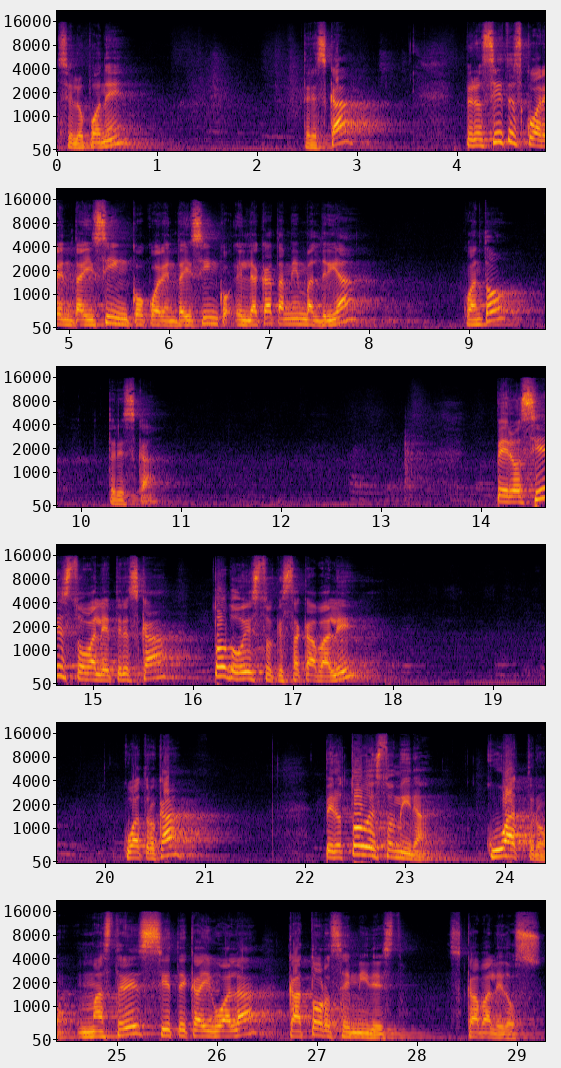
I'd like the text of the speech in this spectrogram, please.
Se lo pone 3K. Pero si este es 45, 45, el de acá también valdría, ¿cuánto? 3K. Pero si esto vale 3K, todo esto que está acá vale 4K. Pero todo esto, mira, 4 más 3, 7K igual a 14 mide esto. K vale 2.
